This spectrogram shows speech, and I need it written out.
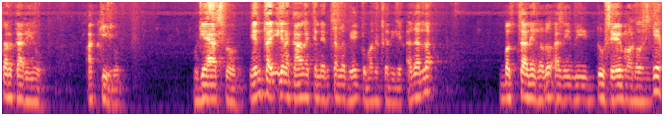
ತರಕಾರಿಯು, ಅಕ್ಕಿಯು, ಗ್ಯಾಸು, ಎಂತ ಈಗಿನ ಕಾಲಕ್ಕೆಲ್ಲ ಎಂತೆಲ್ಲ ಬೇಕು ಮನುಷ್ಯರಿಗೆ. ಅದೆಲ್ಲ ಭಕ್ತಾದಿಗಳು ಅಲ್ಲಿ ಇದ್ದು ಸೇವೆ ಮಾಡೋರಿಗೆ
